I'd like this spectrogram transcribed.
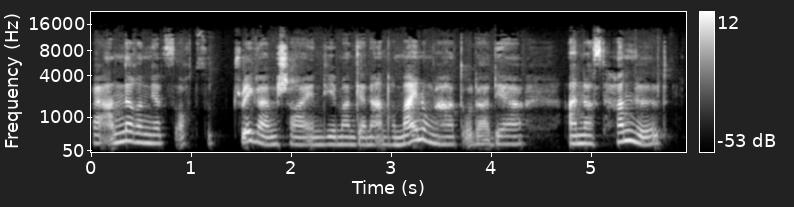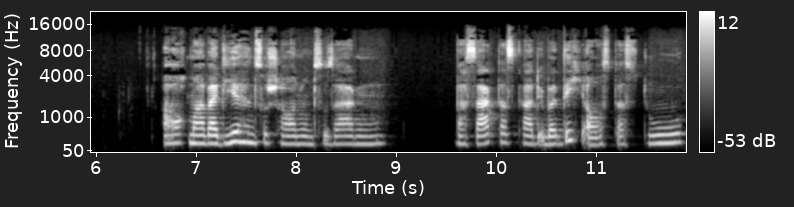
bei anderen jetzt auch zu triggern scheint, jemand, der eine andere Meinung hat oder der anders handelt, auch mal bei dir hinzuschauen und zu sagen, was sagt das gerade über dich aus, dass du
